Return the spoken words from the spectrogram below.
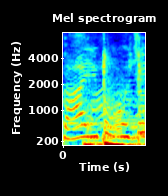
再不济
